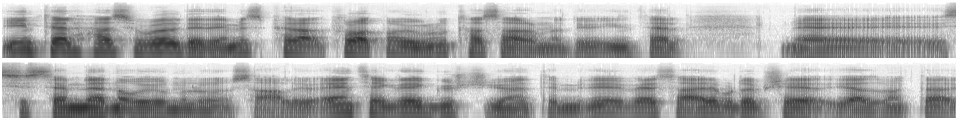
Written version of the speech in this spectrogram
Intel Haswell dediğimiz program uyumlu tasarımını diyor. Intel e, sistemlerine uyumluluğunu sağlıyor. Entegre güç yönetimi diye vesaire burada bir şey yazmakta.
